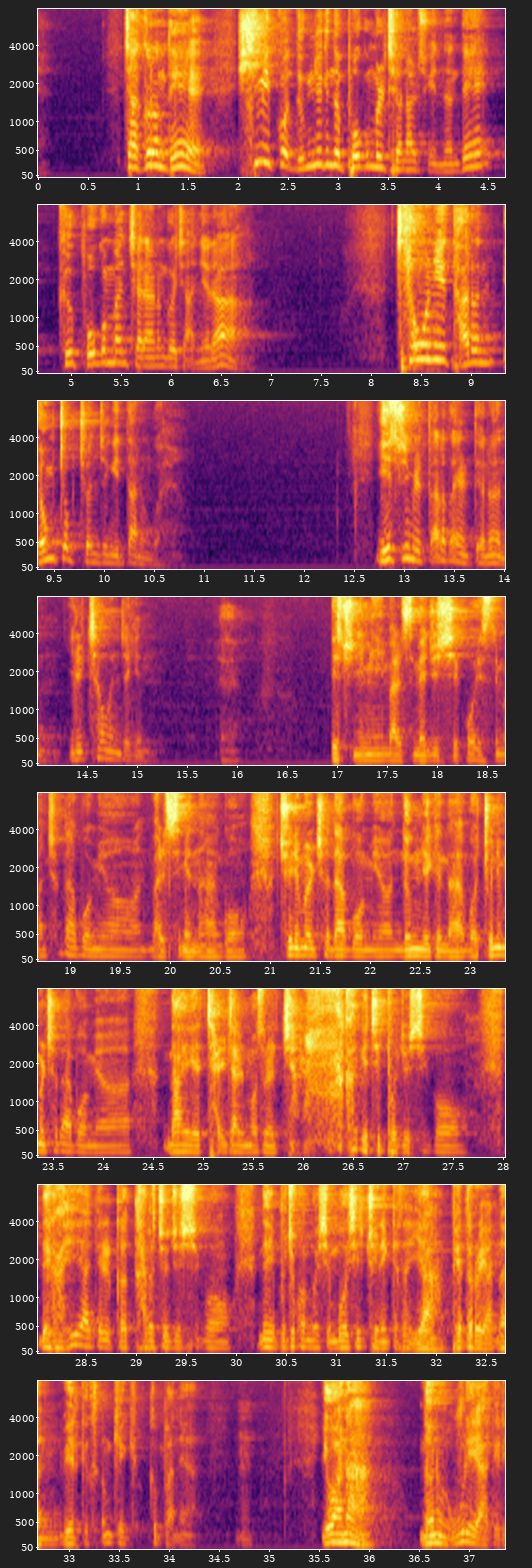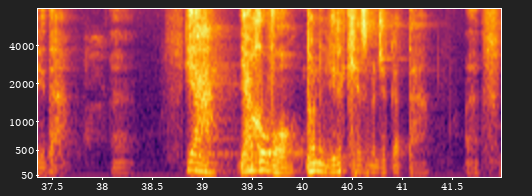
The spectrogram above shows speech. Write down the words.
자 그런데 힘있고 능력 있는 복음을 전할 수 있는데 그 복음만 전하는 것이 아니라 차원이 다른 영적 전쟁이 있다는 거예요 예수님을 따라다닐 때는 1차원적인 예수님이 말씀해 주시고 예수님만 쳐다보면 말씀이 나고 주님을 쳐다보면 능력이 나고 주님을 쳐다보면 나의 잘잘못을 정확하게 짚어주시고 내가 해야 될 것 가르쳐 주시고 내 부족한 것이 무엇이 주님께서 야 베드로야 넌 왜 이렇게 성격이 급하냐? 요한아 너는 우리 아들이다. 야 야고보 너는 이렇게 했으면 좋겠다.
